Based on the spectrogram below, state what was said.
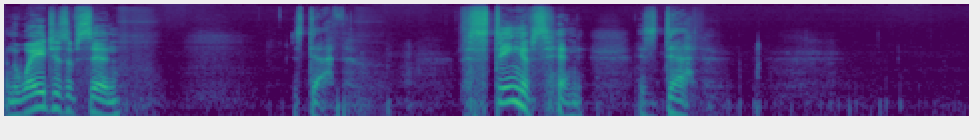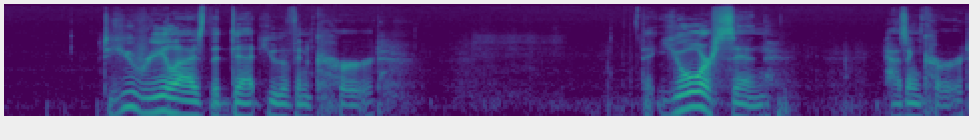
And the wages of sin is death. The sting of sin is death. Do you realize the debt you have incurred? That your sin has incurred.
